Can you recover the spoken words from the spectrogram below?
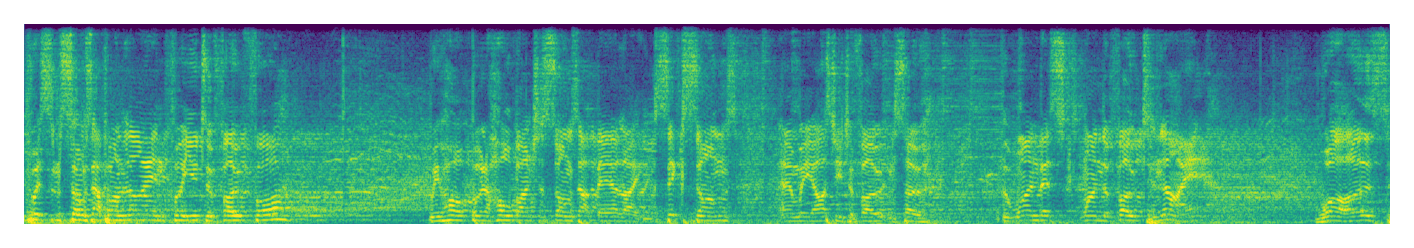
put some songs up online for you to vote for. We put a whole bunch of songs up there, like six songs, and we asked you to vote. And so the one that's won the vote tonight was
